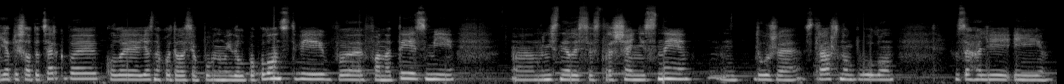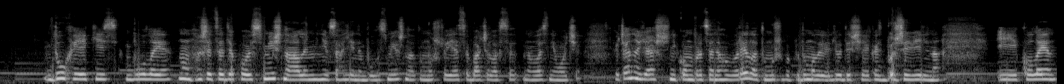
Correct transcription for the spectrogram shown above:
я прийшла до церкви, коли я знаходилася в повному ідолопоклонстві, в фанатизмі. Е, Мені снилися страшенні сни, дуже страшно було взагалі і. Духи якісь були, ну може це для когось смішно, але мені взагалі не було смішно, тому що я це бачила все на власні очі. Звичайно, я ж нікому про це не говорила, тому що ви подумали, люди, я якась божевільна. І коли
